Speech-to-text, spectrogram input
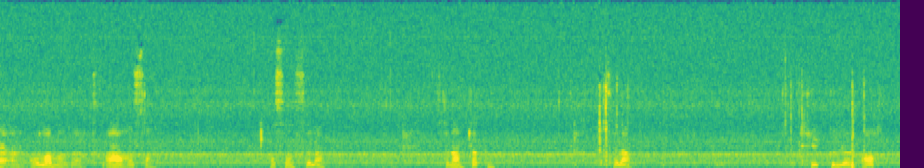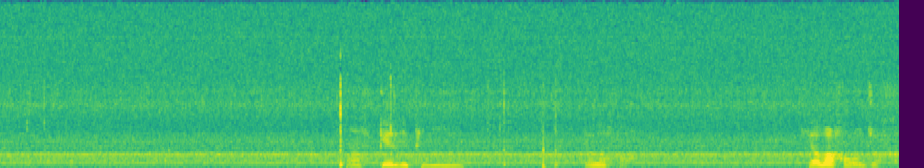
Ha, olamaz artık. Aa Hasan. Hasan selam. Selam takım. Selam. Teşekkürler. Ah. Ah gel hepini yiyeyim. Yalaha. Yalaha olacak.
